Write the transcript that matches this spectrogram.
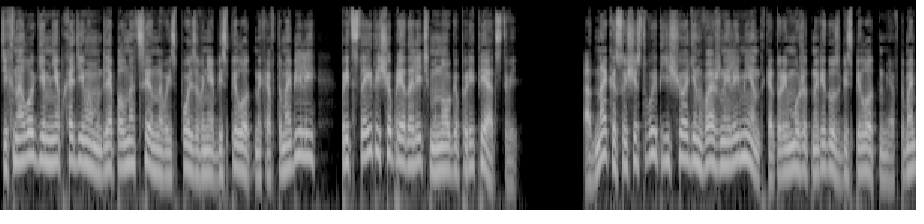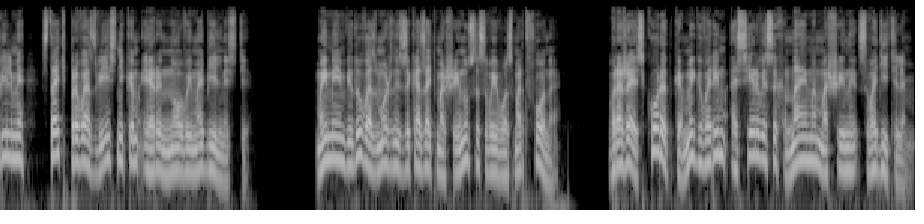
Технологиям, необходимым для полноценного использования беспилотных автомобилей, предстоит еще преодолеть много препятствий. Однако существует еще один важный элемент, который может наряду с беспилотными автомобилями стать провозвестником эры новой мобильности. Мы имеем в виду возможность заказать машину со своего смартфона. Выражаясь коротко, мы говорим о сервисах найма машины с водителем.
